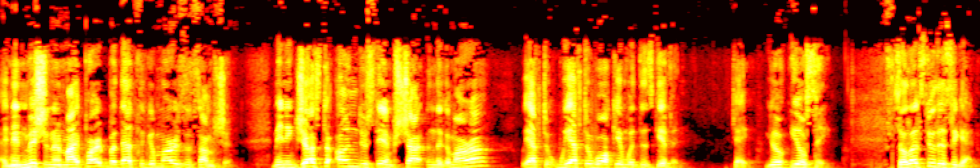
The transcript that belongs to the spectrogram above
An admission on my part, but that's the Gemara's assumption. Meaning, just to understand shot in the Gemara, we have to we have to walk in with this given. Okay, you'll, you'll see. So let's do this again.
